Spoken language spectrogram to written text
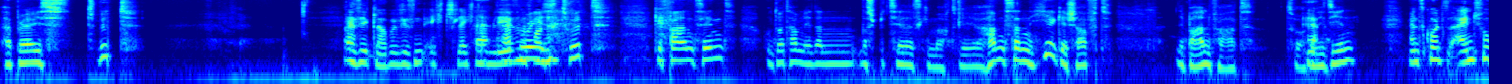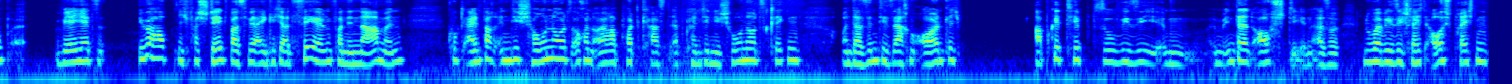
Aberystwyth, Also ich glaube, wir sind echt schlecht äh, am Lesen von. Aberystwyth gefahren sind und dort haben wir dann was Spezielles gemacht. Wir haben es dann hier geschafft, eine Bahnfahrt zu organisieren. Ganz kurz Einschub. Wer jetzt überhaupt nicht versteht, was wir eigentlich erzählen von den Namen, guckt einfach in die Shownotes, auch in eurer Podcast-App könnt ihr in die Shownotes klicken und da sind die Sachen ordentlich abgetippt, so wie sie im, im Internet auch stehen. Also nur weil wir sie schlecht aussprechen,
